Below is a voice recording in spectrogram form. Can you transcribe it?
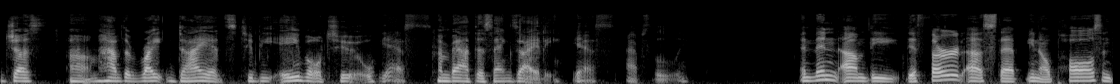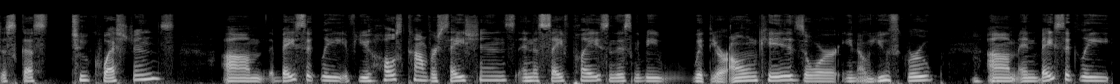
just um, have the right diets to be able to yes combat this anxiety. Yes, absolutely. And then um, the the third uh, step, you know, pause and discuss two questions. Um, basically, if you host conversations in a safe place, and this can be with your own kids or you know youth group, mm-hmm. um, and basically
